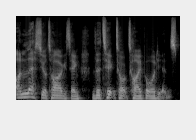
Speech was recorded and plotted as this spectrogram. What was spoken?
unless you're targeting the TikTok type audience.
